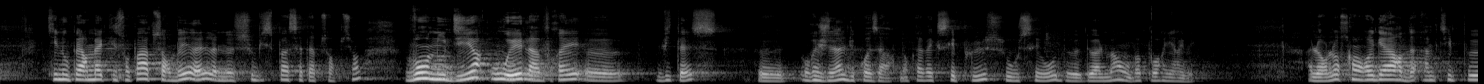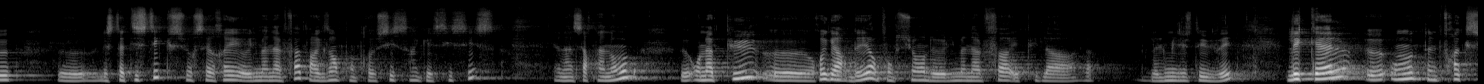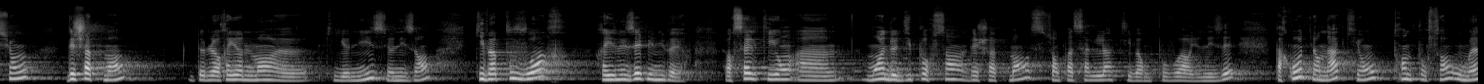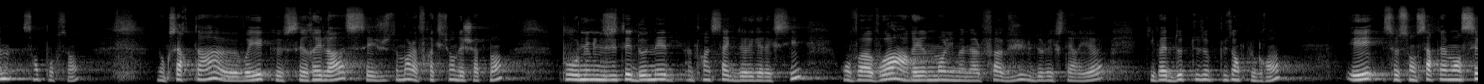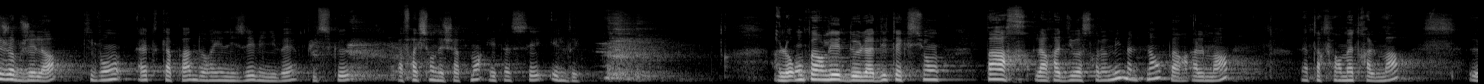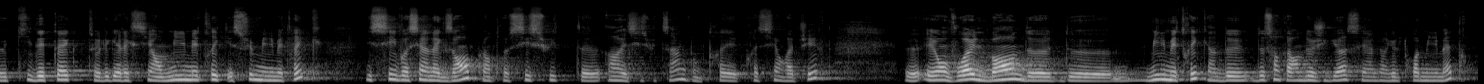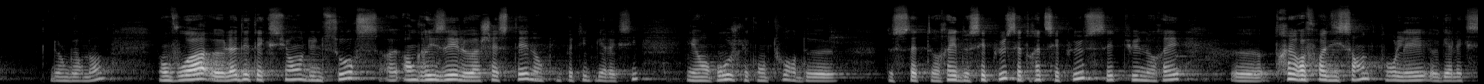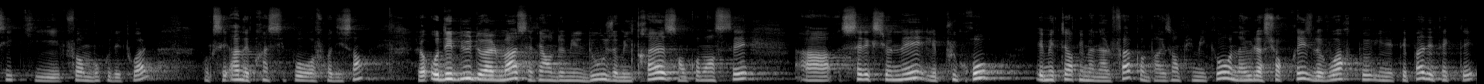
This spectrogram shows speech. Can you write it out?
qui nous permettent, qui ne sont pas absorbées, elles, ne subissent pas cette absorption, vont nous dire où est la vraie euh, vitesse originale du quasar. Donc avec C ou CO de ALMA, on va pouvoir y arriver. Alors lorsqu'on regarde un petit peu les statistiques sur ces raies Hillman alpha, par exemple entre 6,5 et 6,6, il y en a un certain nombre, on a pu regarder en fonction de l'Iman alpha et puis de la, la luminosité UV, lesquels euh, ont une fraction d'échappement de leur rayonnement euh, qui ionise, ionisant, qui va pouvoir rayoniser l'univers. Alors celles qui ont un, moins de 10% d'échappement, ce ne sont pas celles-là qui vont pouvoir ioniser. Par contre, il y en a qui ont 30% ou même 100%. Donc certains, euh, vous voyez que ces raies-là, c'est justement la fraction d'échappement. Pour une luminosité donnée intrinsèque de la galaxie, on va avoir un rayonnement Lyman alpha vu de l'extérieur qui va être de plus en plus grand. Et ce sont certainement ces objets-là qui vont être capables de réaliser l'univers puisque la fraction d'échappement est assez élevée. Alors on parlait de la détection par la radioastronomie maintenant, par ALMA, l'interféromètre ALMA, euh, qui détecte les galaxies en millimétrique et submillimétrique. Ici, voici un exemple entre 681 euh, et 685, donc très précis en redshift. Euh, et on voit une bande de millimétrique, hein, de 242 gigas, c'est 1,3 mm de longueur d'onde. On voit euh, la détection d'une source, en grisé le HST, donc une petite galaxie, et en rouge les contours de, cette raie de C+. Cette raie de C+, c'est une raie très refroidissante pour les galaxies qui forment beaucoup d'étoiles. Donc c'est un des principaux refroidissants. Alors, au début de ALMA, c'était en 2012-2013, on commençait à sélectionner les plus gros émetteurs d'Iman alpha, comme par exemple Imico, on a eu la surprise de voir qu'ils n'étaient pas détectés.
